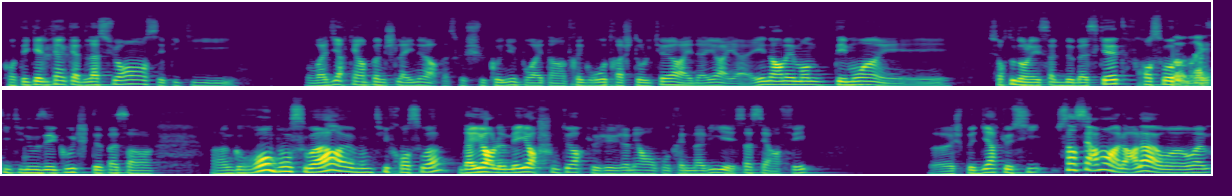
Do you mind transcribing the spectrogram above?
Quand t'es quelqu'un qui a de l'assurance et puis qui, on va dire, qui est un punchliner, parce que je suis connu pour être un très gros trash talker, et d'ailleurs, il y a énormément de témoins, et surtout dans les salles de basket. François, si tu nous écoutes, je te passe un, un grand bonsoir, euh, mon petit François. D'ailleurs, le meilleur shooter que j'ai jamais rencontré de ma vie, et ça, c'est un fait. Euh, je peux te dire que si, sincèrement, alors là, on- on va-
